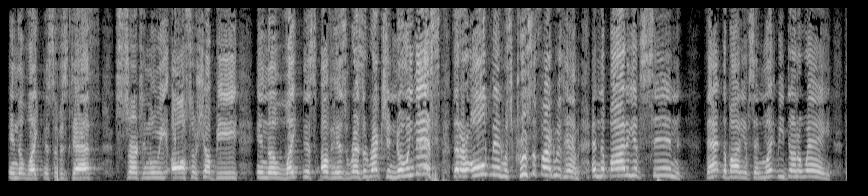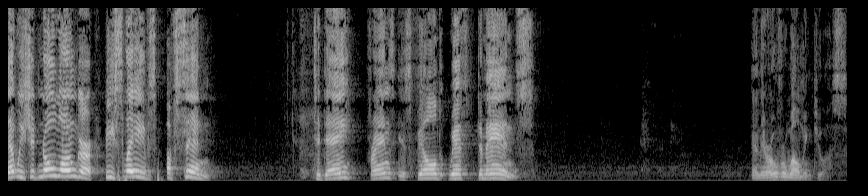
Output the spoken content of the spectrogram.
in the likeness of his death, certainly we also shall be in the likeness of his resurrection, knowing this, that our old man was crucified with him, and the body of sin, that the body of sin might be done away, that we should no longer be slaves of sin. Today, friends, is filled with demands. And they're overwhelming to us.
